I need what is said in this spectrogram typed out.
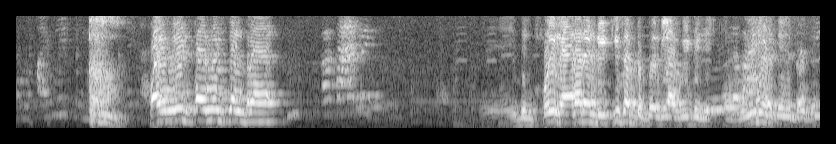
ஒரு 5 மினிட்ஸ் ஃபைவ் மினிட்ஸ் ஃபைவ் மினிட்ஸ்ன்றேன் இதுக்கு போய் நேரா ரெண்டு இட்லி சாப்பிட்டு போயிருக்கலாம் வீட்டுக்கு. வீடு எடுத்துக்கிட்டு இருக்கு.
